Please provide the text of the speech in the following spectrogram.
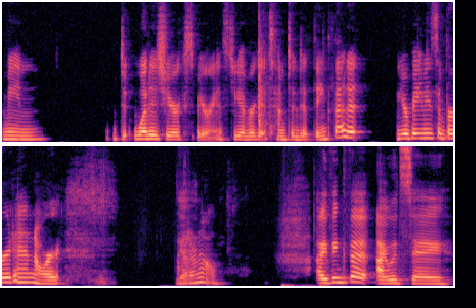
i mean d- what is your experience do you ever get tempted to think that it, your baby's a burden or i don't know I think that I would say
